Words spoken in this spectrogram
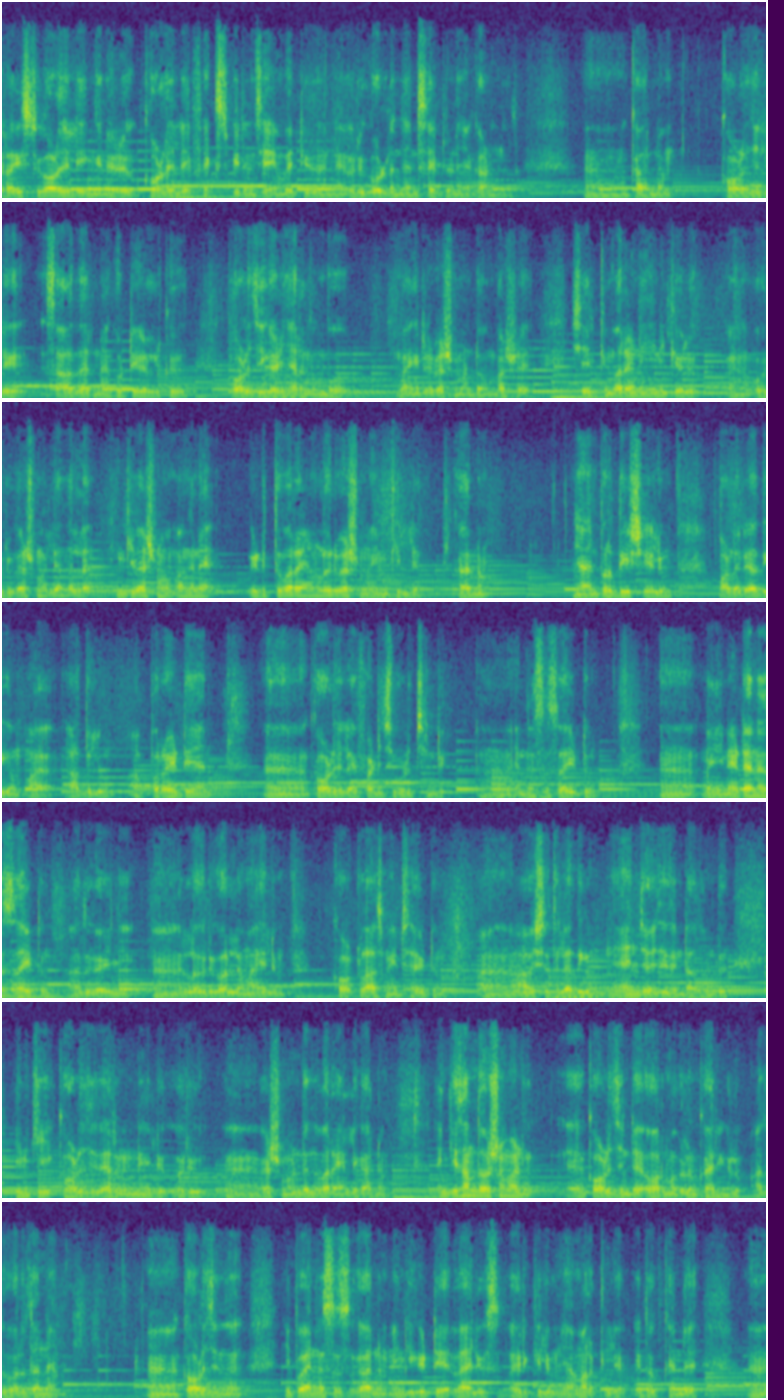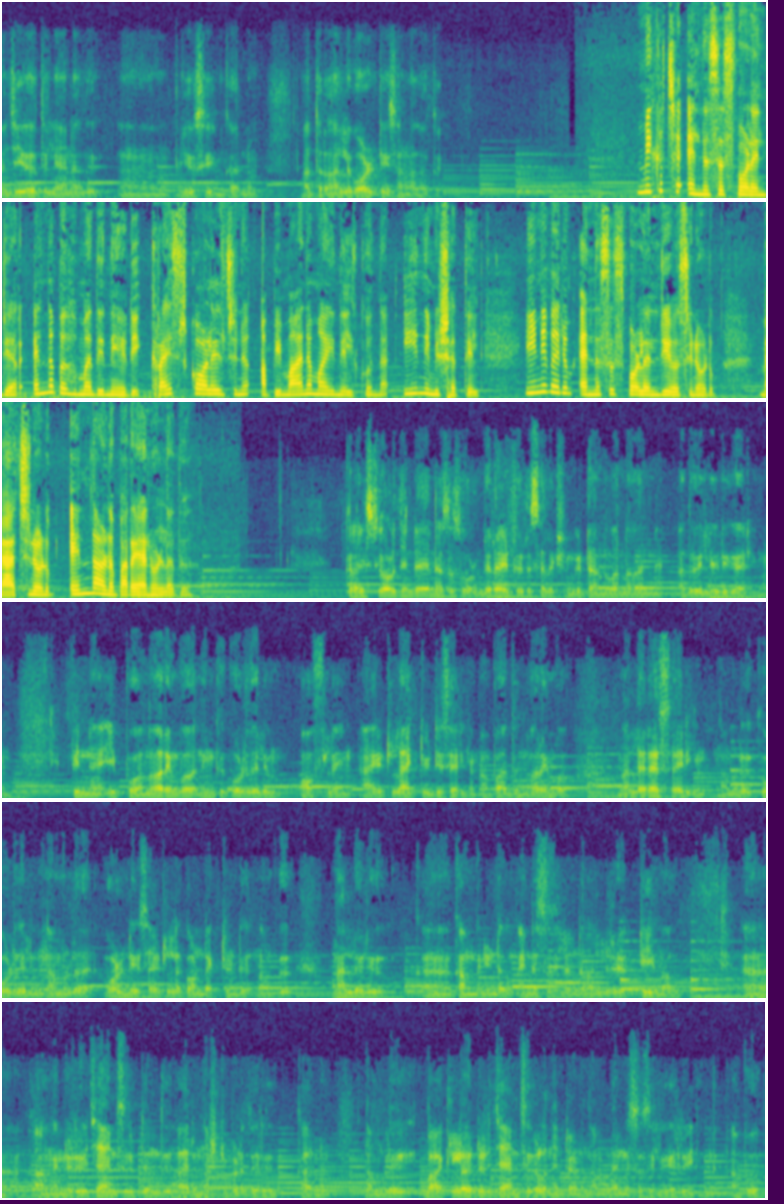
ക്രൈസ്റ്റ് കോളേജിൽ ഇങ്ങനെ ഒരു കോളേജ് ലൈഫ് എക്സ്പീരിയൻസ് ചെയ്യാൻ പറ്റിയത് തന്നെ ഒരു ഗോൾഡൻ ചാൻസ് ആയിട്ടാണ് ഞാൻ കാണുന്നത്. കാരണം കോളേജിൽ സാധാരണ കുട്ടികൾക്ക് കോളേജിൽ കഴിഞ്ഞിറങ്ങുമ്പോൾ ഭയങ്കര ഒരു വിഷമം ഉണ്ടാവും പക്ഷേ ശരിക്കും പറയുകയാണെങ്കിൽ എനിക്കൊരു ഒരു വിഷമമില്ല എന്നല്ല. എനിക്ക് വിഷമം അങ്ങനെ എടുത്തു പറയാനുള്ള ഒരു വിഷമം എനിക്കില്ല. കാരണം ഞാൻ പ്രതീക്ഷയിലും വളരെയധികം അതിലും അപ്പുറമായിട്ട് ഞാൻ കോളേജ് ലൈഫ് അടിച്ചു പൊളിച്ചിട്ടുണ്ട്. എൻ എസ് എസ് ആയിട്ടും മെയിനായിട്ട് എൻ എസ് എസ് ആയിട്ടും അത് കഴിഞ്ഞ് ഉള്ള ഒരു കൊല്ലമായാലും ക്ലാസ്മേറ്റ്സ് ആയിട്ടും ആ, ആവശ്യത്തിലധികം ഞാൻ എൻജോയ് ചെയ്തിട്ടുണ്ട്. അതുകൊണ്ട് എനിക്ക് കോളേജിൽ ഇറങ്ങുന്നതിൽ ഒരു വിഷമമുണ്ടെന്ന് പറയാനില്ല. കാരണം എനിക്ക് സന്തോഷമാണ് കോളേജിന്റെ ഓർമ്മകളും കാര്യങ്ങളും. അതുപോലെ തന്നെ കോളേജിൽ നിന്ന് ഇപ്പോൾ എൻ എസ് എസ് കാരണം എനിക്ക് കിട്ടിയ വാല്യൂസ് ഒരിക്കലും ഞാൻ മറക്കില്ല. ഇതൊക്കെ എന്റെ ജീവിതത്തിൽ ഞാനത് യൂസ് ചെയ്യും. കാരണം അത്ര നല്ല ക്വാളിറ്റീസാണ് അതൊക്കെ. മികച്ച എൻ എസ് എസ് വോളണ്ടിയർ എന്ന ബഹുമതി നേടി ക്രൈസ്റ്റ് കോളേജിന് അഭിമാനമായി നിൽക്കുന്ന ഈ നിമിഷത്തിൽ ഇനി വരും എൻ എസ് എസ് വോളണ്ടിയേഴ്സിനോടും ബാച്ചിനോടും എന്താണ് പറയാനുള്ളത്? ക്രൈസ്റ്റ് കോളേജിന്റെ എൻ എസ് എസ് വോളണ്ടിയർ ആയിട്ട് ഒരു സെലക്ഷൻ കിട്ടാന്ന് പറഞ്ഞാൽ തന്നെ അത് വലിയൊരു കാര്യമാണ്. പിന്നെ ഇപ്പോൾ എന്ന് പറയുമ്പോൾ നിങ്ങൾക്ക് കൂടുതലും ഓഫ്ലൈൻ ആയിട്ടുള്ള ആക്ടിവിറ്റീസ് ആയിരിക്കും. അപ്പോൾ അതെന്ന് പറയുമ്പോൾ നല്ല രസമായിരിക്കും നമ്മൾ കൂടുതലും നമ്മൾ വോളണ്ടിയേഴ്സ് ആയിട്ടുള്ള കോണ്ടാക്റ്റ് ഉണ്ട്. നമുക്ക് നല്ലൊരു കമ്പനി ഉണ്ടാവും. എൻ എസ് എസിലുണ്ട് നല്ലൊരു ടീമാവും അങ്ങനൊരു ചാൻസ് കിട്ടുന്നത് ആരും നഷ്ടപ്പെടുത്തരുത്. കാരണം നമ്മൾ ബാക്കിയുള്ളവരുടെ ഒരു ചാൻസ് കളഞ്ഞിട്ടാണ് നമ്മൾ എൻ എസ് എസിൽ കയറിയിരിക്കുന്നത്. അപ്പോൾ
